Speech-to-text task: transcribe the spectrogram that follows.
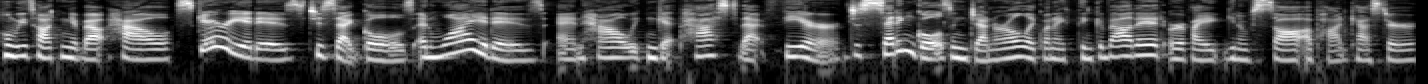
will be talking about how scary it is to set goals and why it is, and how we can get past that fear. Just setting goals in general, like when I think about it, or if I, you know, saw a podcaster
